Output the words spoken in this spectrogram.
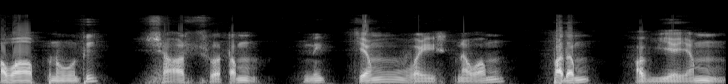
అవాప్నోతి శాశ్వతం. నిత్యం వైష్ణవం పదం అవ్యయం.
